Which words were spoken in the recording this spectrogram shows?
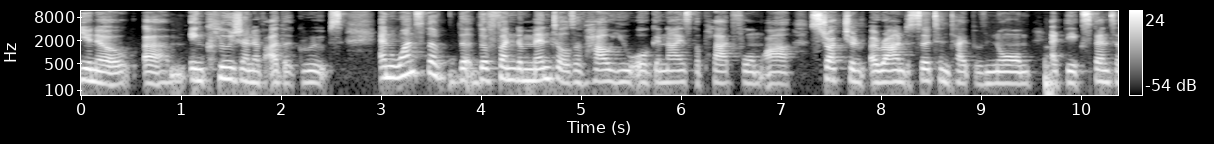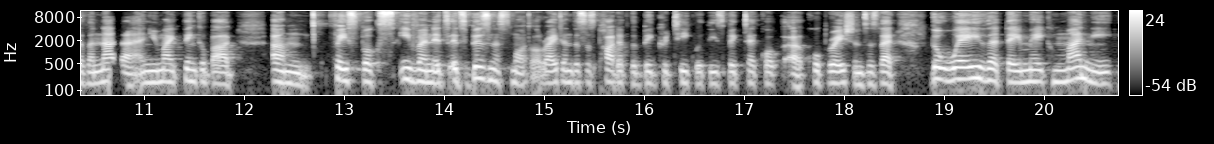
you know, um, inclusion of other groups. And once the, the, the fundamentals of how you organize the platform are structured around a certain type of norm at the expense of another, and you might think about um, Facebook's even its its business model, right? And this is part of the big critique with these big tech uh, corporations is that the way that they make money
